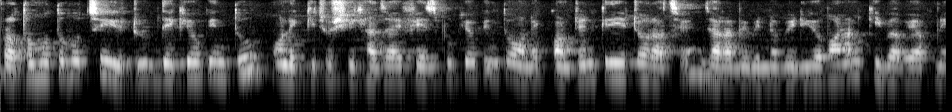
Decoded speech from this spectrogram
প্রথমত হচ্ছে ইউটিউব দেখেও কিন্তু অনেক কিছু শেখা যায়। ফেসবুকেও কিন্তু অনেক কন্টেন্ট ক্রিয়েটর আছে, যারা বিভিন্ন ভিডিও বানান, কীভাবে আপনি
